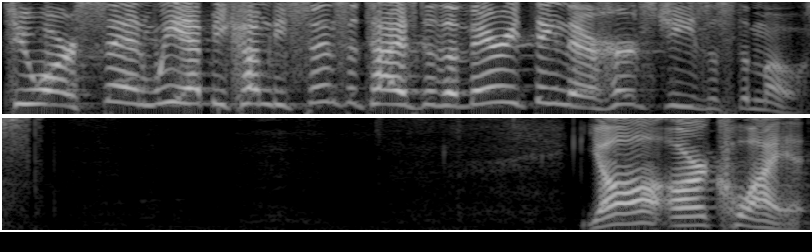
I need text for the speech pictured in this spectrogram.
to our sin. We have become desensitized to the very thing that hurts Jesus the most. Y'all are quiet.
